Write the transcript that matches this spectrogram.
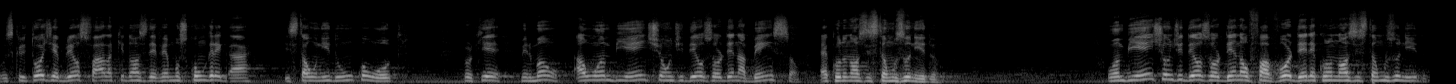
o escritor de Hebreus fala que nós devemos congregar, estar unido um com o outro. Porque, meu irmão, há um ambiente onde Deus ordena a bênção, é quando nós estamos unidos. O ambiente onde Deus ordena o favor dele é quando nós estamos unidos.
